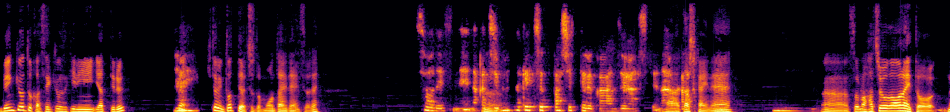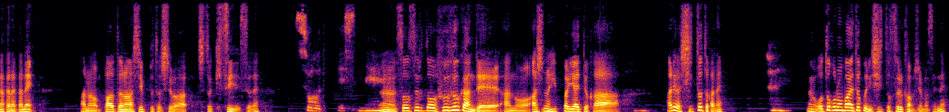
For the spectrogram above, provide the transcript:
勉強とか積極的にやってる、ね、はい人にとってはちょっと物足りないんですよね。そうですね。なんか自分だけ突っ走ってる感じがして、ああ、なんか。確かにね。うんうん、その波長が合わないとなかなかね、あの、パートナーシップとしてはちょっときついですよね。そうですね。うん、そうすると夫婦間で、あの、足の引っ張り合いとか、あるいは嫉妬とかね、はい。うん男の場合特に嫉妬するかもしれませんね。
